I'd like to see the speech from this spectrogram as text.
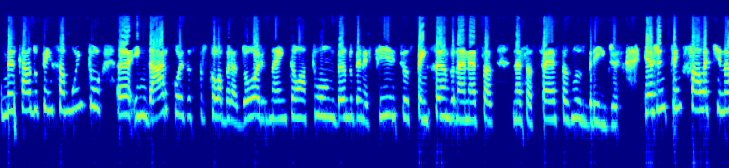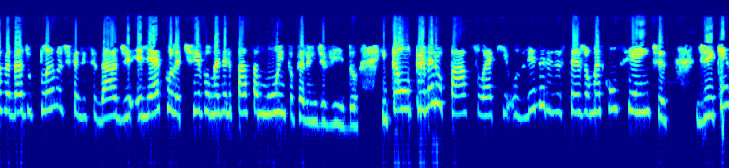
o mercado pensa muito uh, em dar coisas para os colaboradores, né? Então atuam dando benefícios, pensando né, nessas, nessas festas, nos brindes. E a gente sempre fala que na verdade o plano de felicidade ele é coletivo, mas ele passa muito pelo indivíduo. Então o primeiro passo é que os líderes estejam mais conscientes de quem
